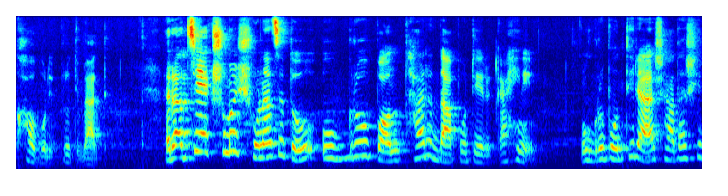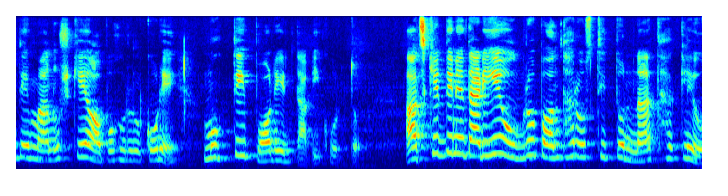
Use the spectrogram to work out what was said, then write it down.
খবরের প্রতিবাদ। রাজ্যে একসময় শোনা যেত উগ্রপন্থার দাপটের কাহিনী। উগ্রপন্থীরা সাদাসিধে মানুষকে অপহরণ করে মুক্তিপণের দাবি করত। আজকের দিনে দাঁড়িয়ে উগ্রপন্থার অস্তিত্ব না থাকলেও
